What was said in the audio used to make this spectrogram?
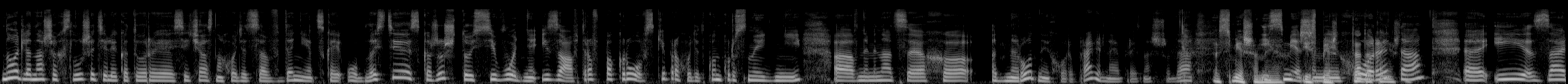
Но для наших слушателей, которые сейчас находятся в Донецкой области, скажу, что сегодня и завтра в Покровске проходят конкурсные дни а, в номинациях однородные хоры, правильно я произношу, да? Смешанные. И смешанные и смеш... хоры, да, да. Э, и за,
